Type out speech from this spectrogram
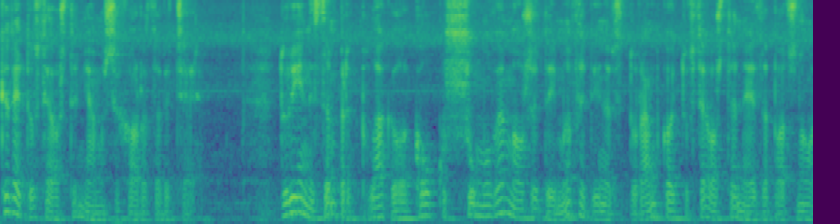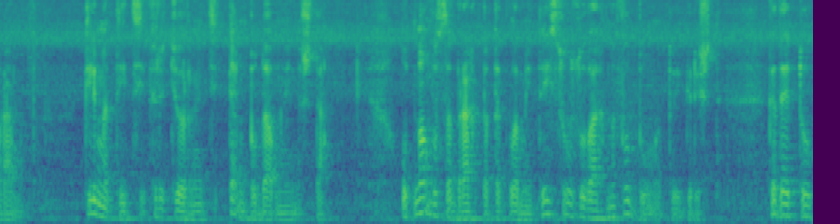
където все още нямаше хора за вечеря. Дори и не съм предполагала колко шумове може да има в един ресторант, който все още не е започнал работа. Климатици, фритюрници, тем подобни неща. Отново събрах пътъкламите и се озовах на футболното игрище, където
